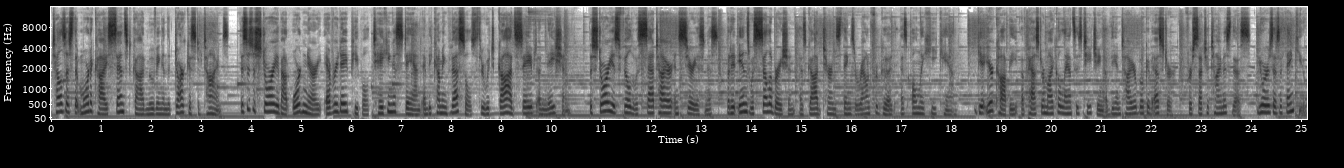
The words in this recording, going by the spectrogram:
tells us that Mordecai sensed God moving in the darkest of times. This is a story about ordinary, everyday people taking a stand and becoming vessels through which God saved a nation. The story is filled with satire and seriousness, but it ends with celebration as God turns things around for good as only He can. Get your copy of Pastor Michael Lance's teaching of the entire book of Esther for such a time as this, yours as a thank you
